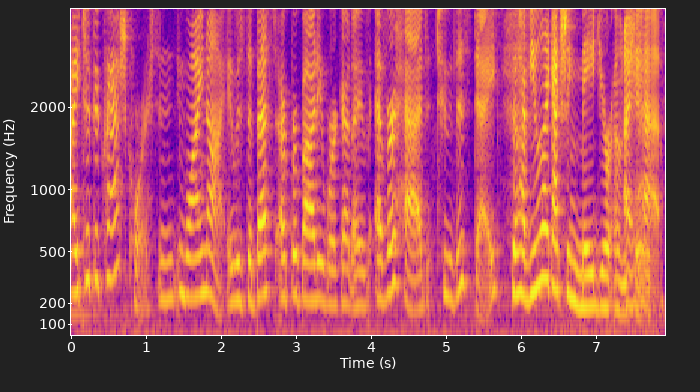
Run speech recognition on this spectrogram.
I took a crash course, and why not? It was the best upper body workout I've ever had to this day. So have you like actually made your own I shoes? I have.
